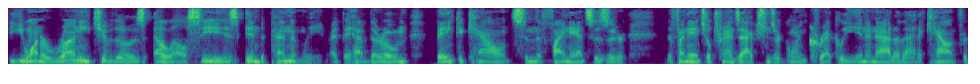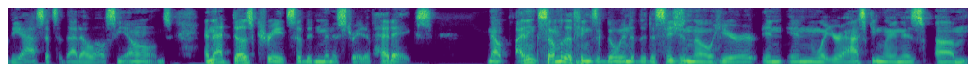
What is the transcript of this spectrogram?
that you want to run each of those LLCs independently, right? They have their own bank accounts and the finances are the financial transactions are going correctly in and out of that account for the assets that that LLC owns. And that does create some administrative headaches. Now, I think some of the things that go into the decision, though, here in, in what you're asking, Lane, is um,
